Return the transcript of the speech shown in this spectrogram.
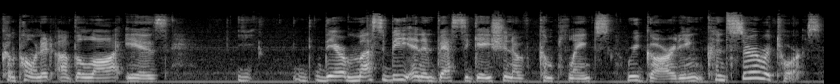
component of the law is there must be an investigation of complaints regarding conservators.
